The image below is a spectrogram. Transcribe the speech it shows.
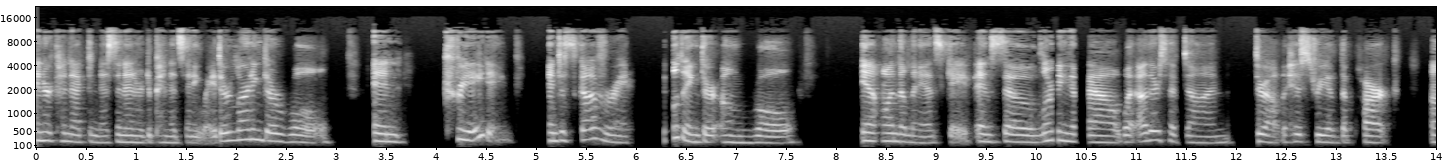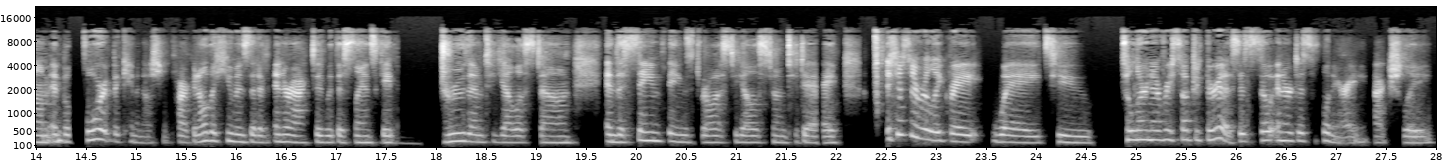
interconnectedness and interdependence anyway. They're learning their role and creating and discovering, building their own role in, on the landscape. And so learning about what others have done throughout the history of the park um, and before it became a national park and all the humans that have interacted with this landscape drew them to Yellowstone. And the same things draw us to Yellowstone today it's just a really great way to to learn every subject there is. It's so interdisciplinary, actually.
